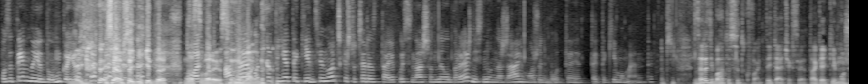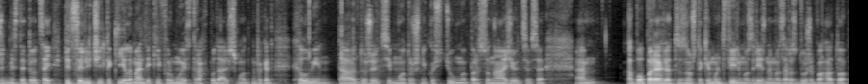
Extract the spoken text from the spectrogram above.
позитивною думкою. Ну, я, я вже її на- насварився Але нормально. от тут є такі дзвіночки, що через та якусь нашу необережність, ну на жаль, можуть бути такі моменти. Абсолютно. Зараз є багато святкувань, дитячих свят, так, які можуть містити оцей підсилюючий такий елемент, який формує страх в подальшому. От, наприклад, Хеллоуін, та дуже ці моторошні костюми, персонажі, це все. Ем, або перегляд знову ж таки мультфільму з різними. Зараз дуже багато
